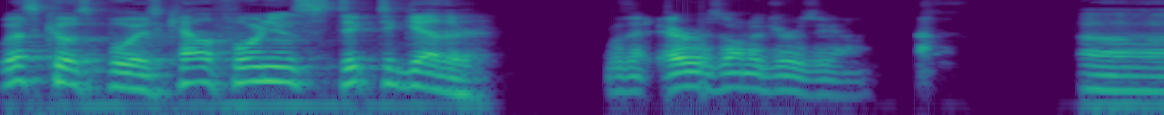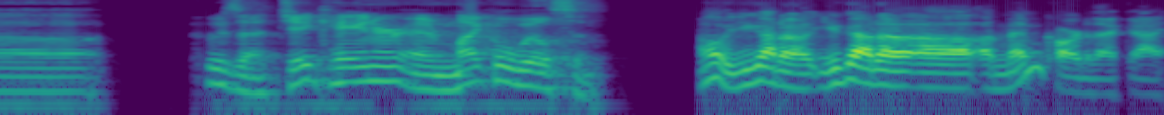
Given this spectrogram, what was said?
West Coast boys, Californians stick together. with an Arizona jersey on. Uh, who's that? Jake Haener and Michael Wilson. Oh, you got a you got a a, a mem card of that guy.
